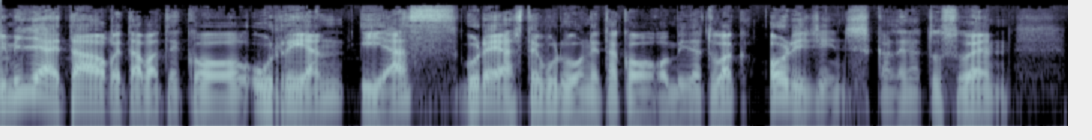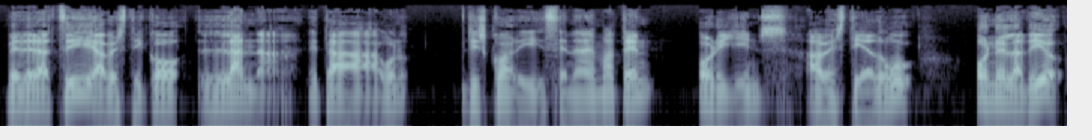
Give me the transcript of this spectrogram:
2000 eta hogeta bateko urrian, iaz, gure asteburu honetako gonbidatuak Origins kaleratu zuen. Bederatzi abestiko lana eta, bueno, diskoari izena ematen, Origins abestia dugu. Honela dio!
